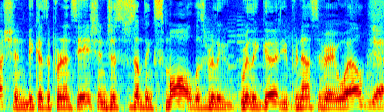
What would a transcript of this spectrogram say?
Russian because the pronunciation, just something small, was really, really good. You pronounced it very well. Yeah.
